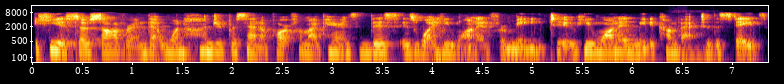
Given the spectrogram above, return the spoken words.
He is so sovereign that 100% apart from my parents, this is what He wanted for me too. He wanted me to come back to the states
